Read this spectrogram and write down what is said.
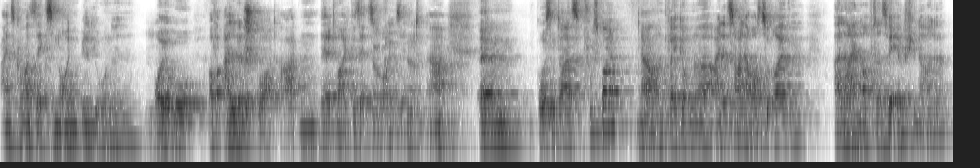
1,69 Billionen mhm. Euro auf alle Sportarten weltweit gesetzt okay, worden sind. Ja. ja. Ähm, größtenteils Fußball, ja, und vielleicht auch eine, eine Zahl herauszugreifen, allein auf das WM-Finale,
